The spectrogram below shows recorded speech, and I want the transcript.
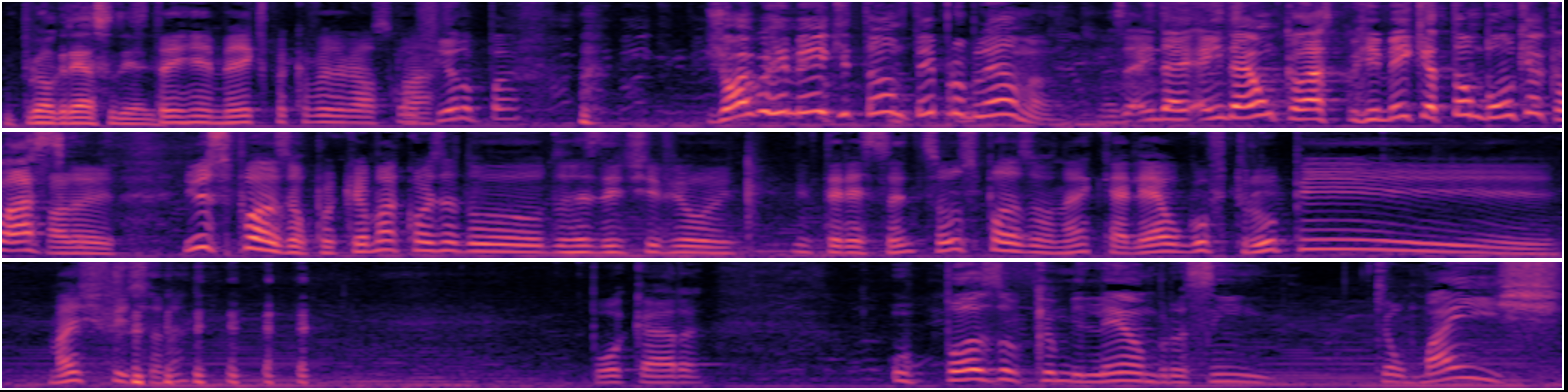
o progresso dele. Tem remake pra que eu vou jogar os clássicos. Confia no pai. Joga o remake então, não tem problema. Mas ainda, ainda é um clássico. O remake é tão bom que é clássico. Olha aí. E os puzzles? Porque uma coisa do, do Resident Evil interessante são os puzzles, né? Que ali é o Goof Troop mais difícil, né? Pô, cara, o puzzle que eu me lembro, assim, que eu mais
